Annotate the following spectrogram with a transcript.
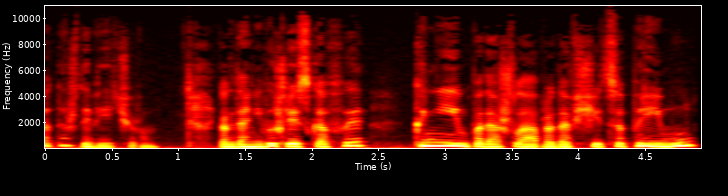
Однажды вечером, когда они вышли из кафе, к ним подошла продавщица Примул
